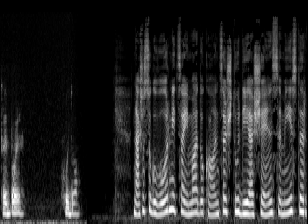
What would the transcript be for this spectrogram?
To je bolj hudo. Naša sogovornica ima do konca študija še en semester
